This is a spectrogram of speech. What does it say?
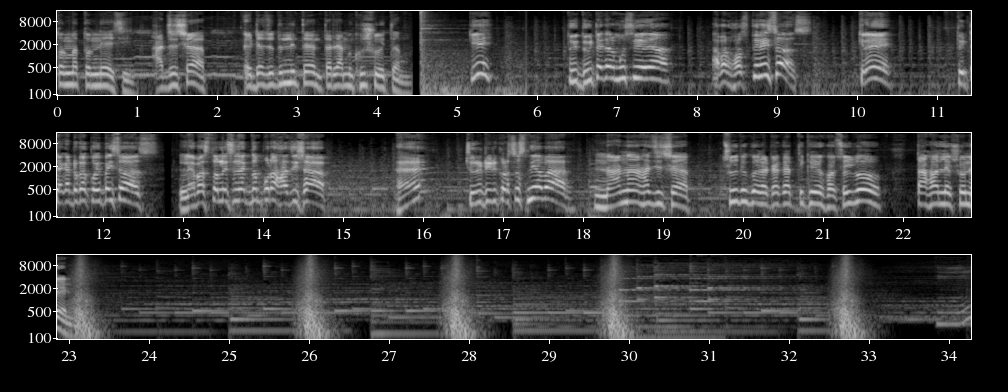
তোর মাতন নিয়েছি হাজির সাহেব এটা যদি নিতেন তাহলে আমি খুশি হইতাম। কি? তুই দুই টাকার মুসি হইয়া আবার হস করেছস কিরে তুই টাকা টুকা কই পাইছস? লেবাস তো লইছিস একদম পুরো হাজি সাপ হ্যাঁ? চুরি টুরি করছস নি আবার? না না হাজির সাহেব চুরি করে টাকার থেকে হসইব তাহলে শুনেন।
